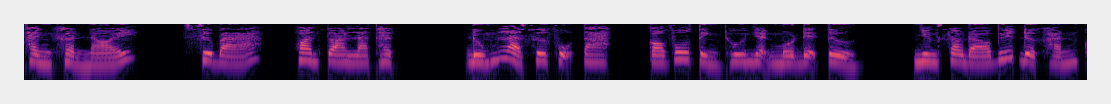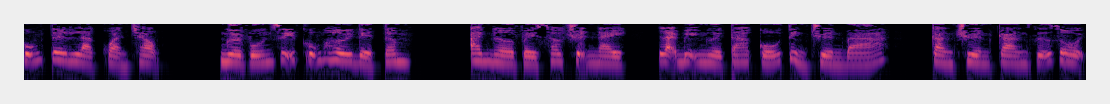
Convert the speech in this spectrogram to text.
thành khẩn nói, sư bá, hoàn toàn là thật. Đúng là sư phụ ta, có vô tình thu nhận một đệ tử, nhưng sau đó biết được hắn cũng tên là Quản Trọng. Người vốn dĩ cũng hơi để tâm. Ai ngờ về sau chuyện này lại bị người ta cố tình truyền bá, càng truyền càng dữ dội.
